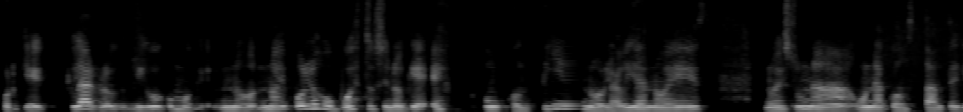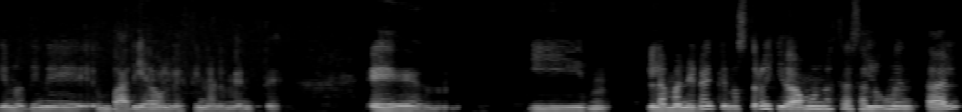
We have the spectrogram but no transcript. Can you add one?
porque claro, digo como que no, no hay polos opuestos, sino que es un continuo, la vida no es, no es una, constante que no tiene variables finalmente. Eh, y la manera en que nosotros llevamos nuestra salud mental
